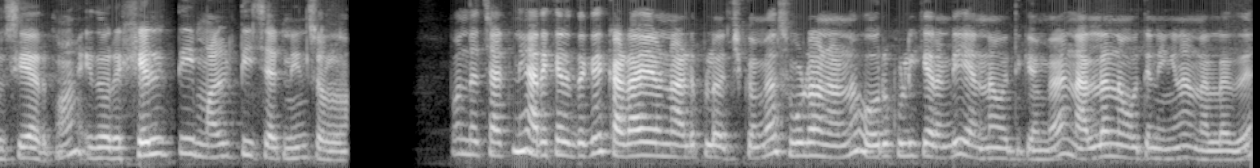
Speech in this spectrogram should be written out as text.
ருசியாக இருக்கும். இது ஒரு ஹெல்த்தி மல்டி சட்னின்னு சொல்லலாம். இப்போ இந்த சட்னி அரைக்கிறதுக்கு கடாயை ஒன்று அடுப்பில் வச்சுக்கோங்க. சூடானோன்னா ஒரு குளிக்கரண்டி எண்ணெய் ஊற்றிக்கோங்க நல்லெண்ணெய் ஊற்றுனீங்கன்னா நல்லது.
